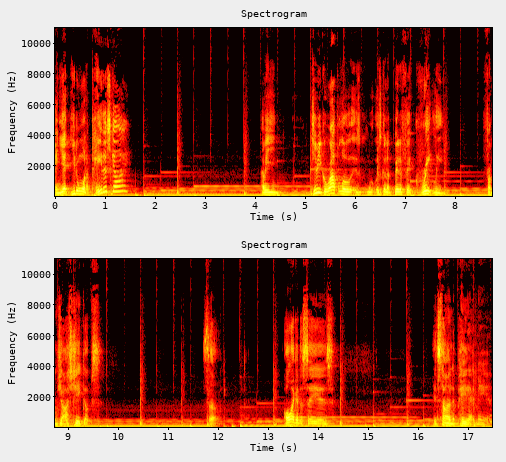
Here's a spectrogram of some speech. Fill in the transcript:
and yet you don't want to pay this guy? I mean, Jimmy Garoppolo is, going to benefit greatly from Josh Jacobs. So, all I got to say is it's time to pay that man.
